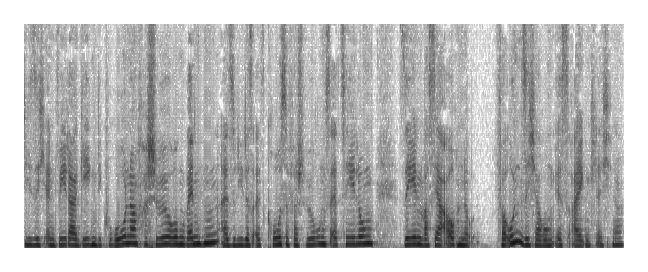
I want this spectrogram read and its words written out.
die sich entweder gegen die Corona-Verschwörung wenden, also die das als große Verschwörungserzählung sehen, was ja auch eine Verunsicherung ist eigentlich. Ne?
